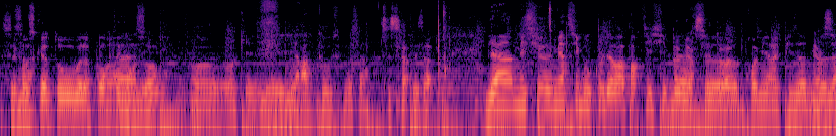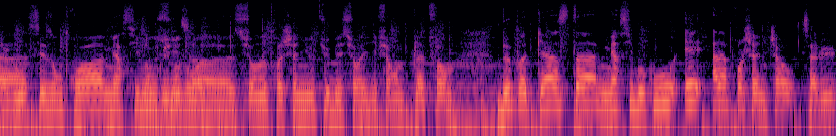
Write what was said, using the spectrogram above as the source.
c'est. Moscato, la porte Voilà, et consort. les- oh, ok, les, les Raptous, c'est pas ça? C'est ça. C'est ça. Bien, messieurs, merci beaucoup d'avoir participé Bah, à ce à premier épisode Merci de la saison 3. Merci de nous suivre euh, sur notre chaîne YouTube et sur les différentes plateformes de podcast. Merci beaucoup et à la prochaine. Ciao Salut.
